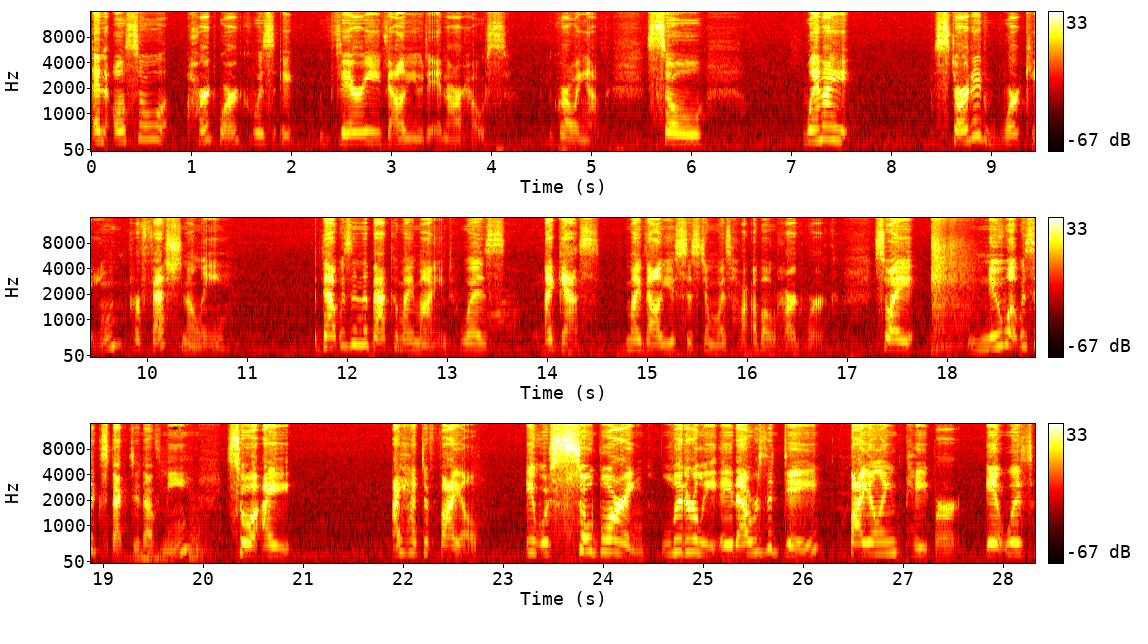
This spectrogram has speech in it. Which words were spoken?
and also hard work was eh, very valued in our house growing up. So when I started working professionally, that was in the back of my mind was, I guess, my value system was about hard work. So I knew what was expected of me. So I, I had to file. It was so boring. Literally eight hours a day filing paper. It was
